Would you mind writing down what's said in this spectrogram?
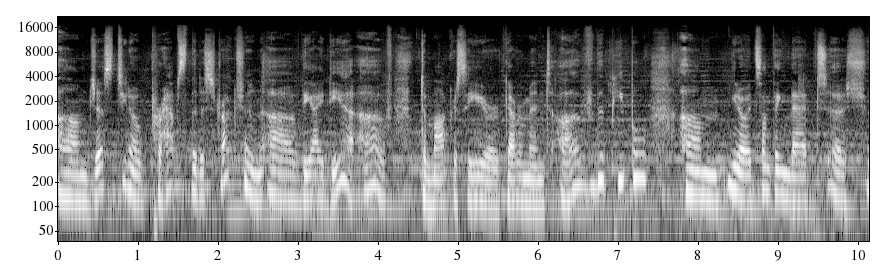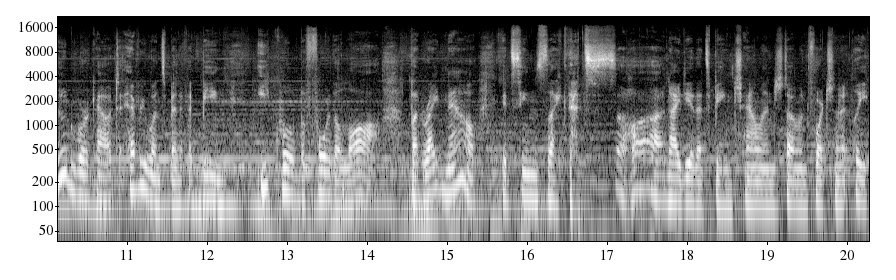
um, just, you know, perhaps the destruction of the idea of democracy or government of the people. Um, you know, it's something that uh, should work out to everyone's benefit, being equal before the law. But right now, it seems like that's an idea that's being challenged, unfortunately,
